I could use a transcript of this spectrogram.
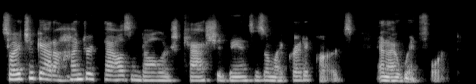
So I took out $100,000 cash advances on my credit cards and I went for it.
